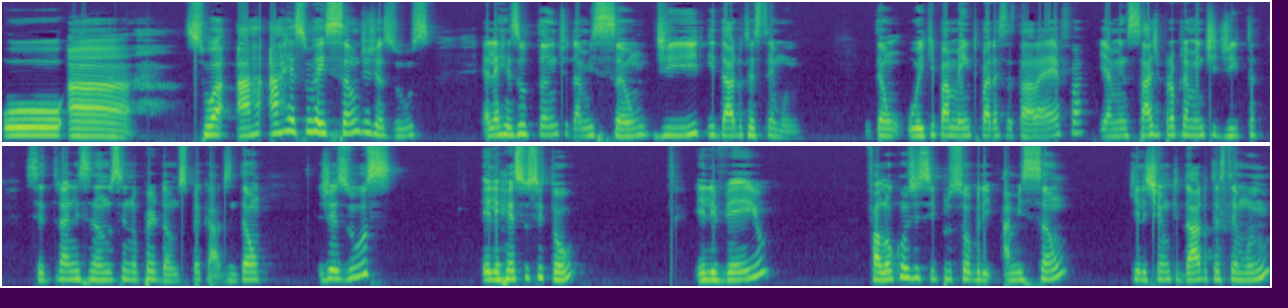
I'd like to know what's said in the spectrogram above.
o, a, sua, a, a ressurreição de Jesus ela é resultante da missão de ir e dar o testemunho. Então, o equipamento para essa tarefa e a mensagem propriamente dita centralizando-se no perdão dos pecados. Então, Jesus, ele ressuscitou, ele veio, falou com os discípulos sobre a missão que eles tinham que dar o testemunho,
